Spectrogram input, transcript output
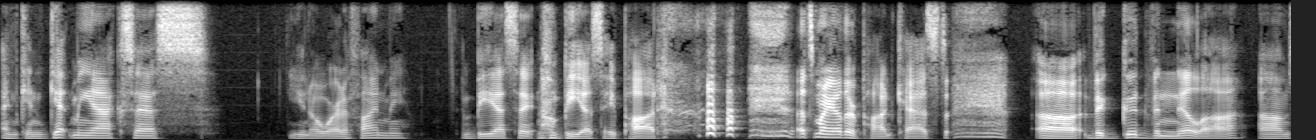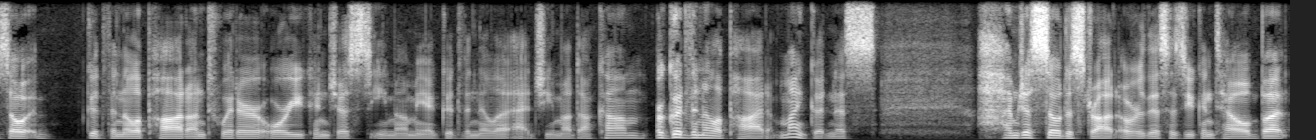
and can get me access, you know where to find me. BSA no BSA pod. That's my other podcast. Uh The Good Vanilla. Um so Good Vanilla Pod on Twitter, or you can just email me at goodvanilla at gmail.com or Good Vanilla Pod. My goodness. I'm just so distraught over this, as you can tell. But,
